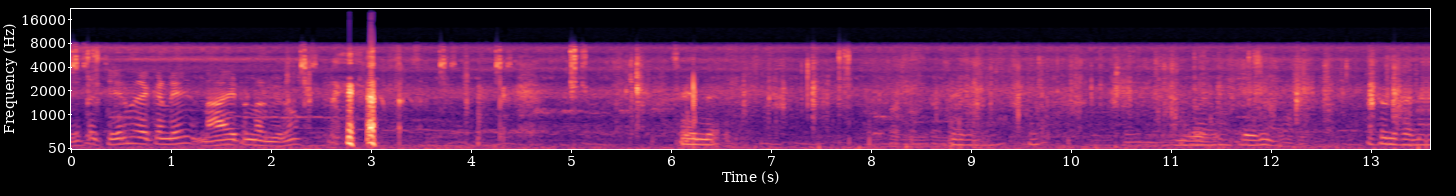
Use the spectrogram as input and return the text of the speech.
అయితే చైర్ మీద ఎక్కండి? నా హైట్ ఉన్నారు మీరు. చేయండి అటువంటి పని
